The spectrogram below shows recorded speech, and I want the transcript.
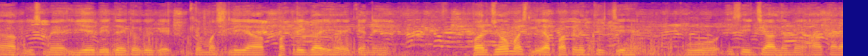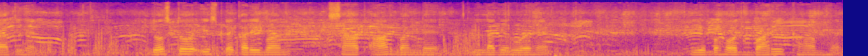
आप इसमें ये भी देखोगे कि, कि मछलियाँ पकड़ी गई है कि नहीं। पर जो मछलियाँ पकड़ देती हैं वो इसी जाले में आकर आती हैं। दोस्तों इस पे करीबन सात आठ बंदे लगे हुए हैं। ये बहुत भारी काम है।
